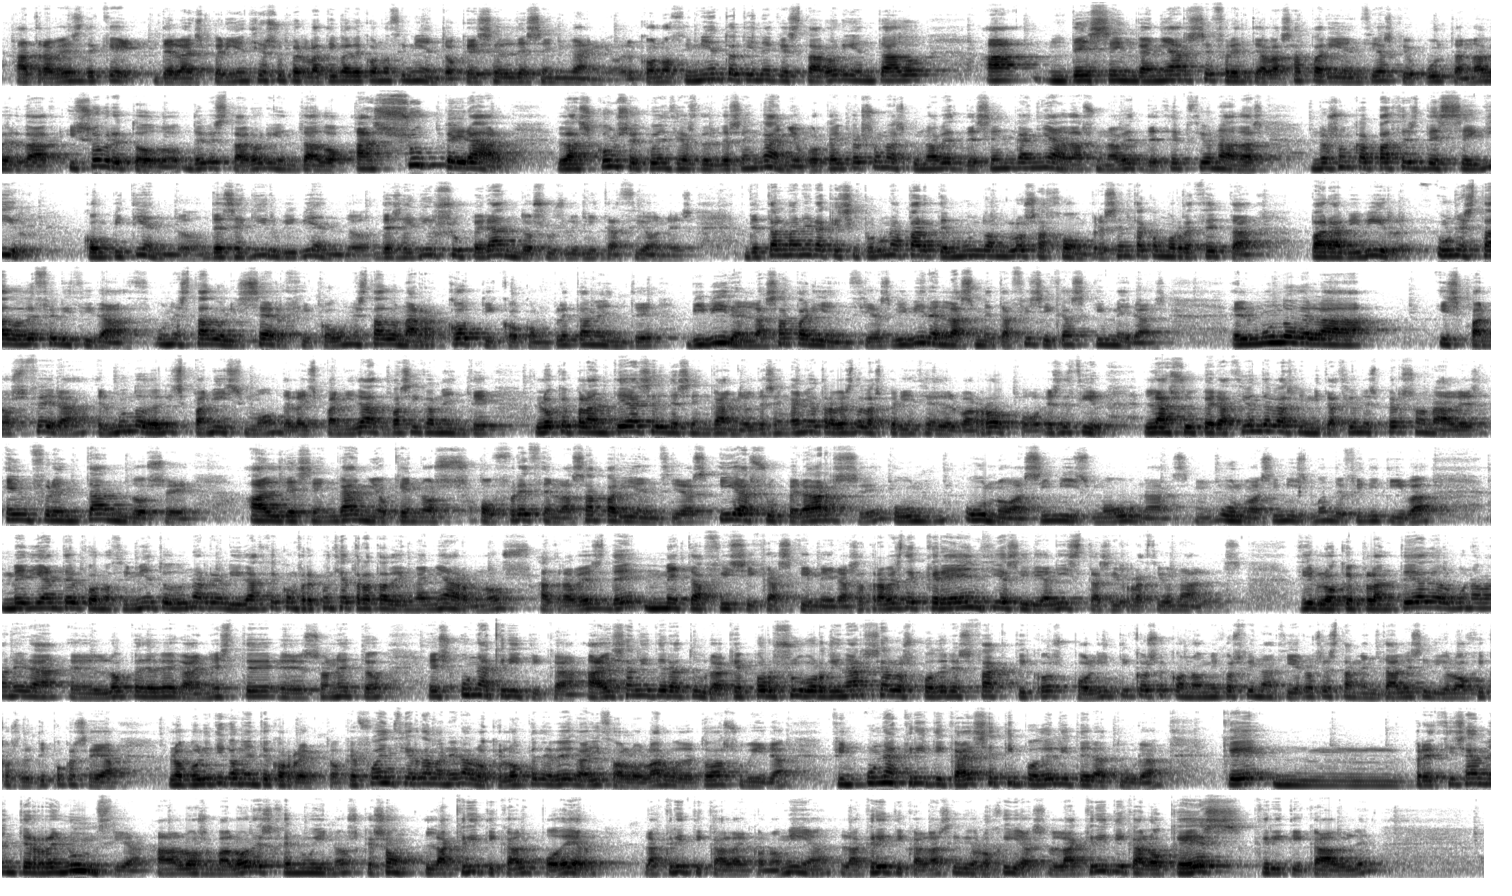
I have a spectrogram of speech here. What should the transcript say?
¿A través de qué? De la experiencia superlativa de conocimiento, que es el desengaño. El conocimiento tiene que estar orientado a desengañarse frente a las apariencias que ocultan la verdad y sobre todo debe estar orientado a superar las consecuencias del desengaño, porque hay personas que una vez desengañadas, una vez decepcionadas, no son capaces de seguir compitiendo, de seguir viviendo, de seguir superando sus limitaciones. De tal manera que si por una parte el mundo anglosajón presenta como receta para vivir un estado de felicidad, un estado lisérgico, un estado narcótico completamente, vivir en las apariencias, vivir en las metafísicas quimeras, el mundo de la hispanosfera, el mundo del hispanismo, de la hispanidad básicamente, lo que plantea es el desengaño, el desengaño a través de la experiencia del barroco, es decir, la superación de las limitaciones personales enfrentándose al desengaño que nos ofrecen las apariencias y a superarse un, uno a sí mismo, uno a sí mismo en definitiva, mediante el conocimiento de una realidad que con frecuencia trata de engañarnos a través de metafísicas quimeras, a través de creencias idealistas irracionales. Es decir, lo que plantea de alguna manera eh, Lope de Vega en este eh, soneto es una crítica a esa literatura que por subordinarse a los poderes fácticos, políticos, económicos, financieros, estamentales, ideológicos, del tipo que sea, lo políticamente correcto, que fue en cierta manera lo que Lope de Vega hizo a lo largo de toda su vida, en fin, una crítica a ese tipo de literatura que mm, precisamente renuncia a los valores genuinos, que son la crítica al poder, la crítica a la economía, la crítica a las ideologías, la crítica a lo que es criticable,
